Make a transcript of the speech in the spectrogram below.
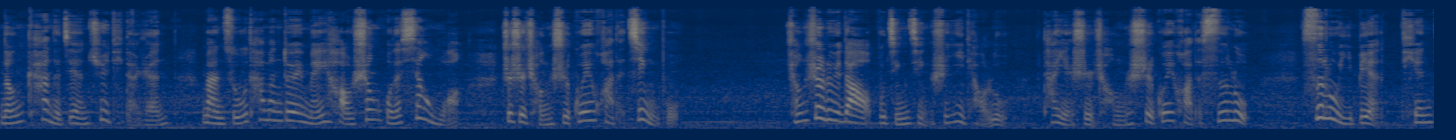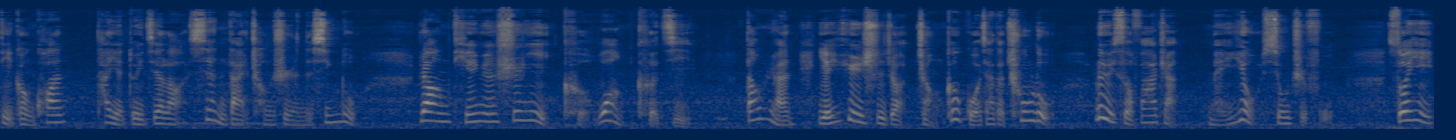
能看得见具体的人，满足他们对美好生活的向往，这是城市规划的进步。城市绿道不仅仅是一条路，它也是城市规划的思路。思路一变，天地更宽。它也对接了现代城市人的心路，让田园诗意可望可及。当然，也预示着整个国家的出路。绿色发展没有休止符，所以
